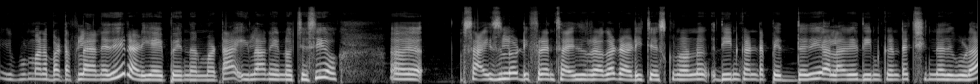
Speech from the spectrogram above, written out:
ఇప్పుడు మన బటర్ఫ్లై అనేది రెడీ అయిపోయింది అనమాట ఇలా నేను వచ్చేసి సైజులో డిఫరెంట్ సైజులాగా రెడీ చేసుకున్నాను. దీనికంటే పెద్దది అలాగే దీనికంటే చిన్నది కూడా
